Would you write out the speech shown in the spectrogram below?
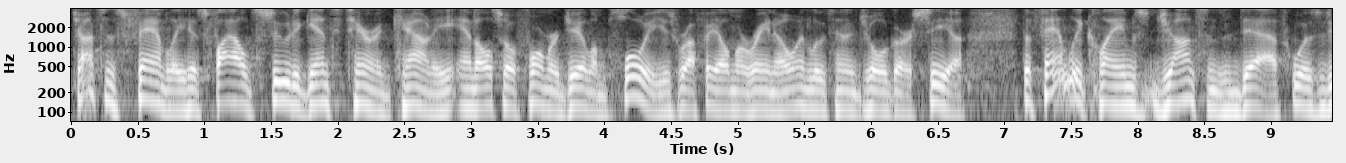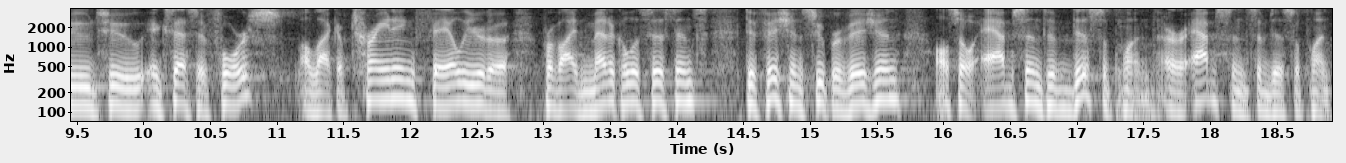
Johnson's family has filed suit against Tarrant County and also former jail employees Rafael Moreno and Lieutenant Joel Garcia. The family claims Johnson's death was due to excessive force, a lack of training, failure to provide medical assistance, deficient supervision, also absent of discipline or absence of discipline.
